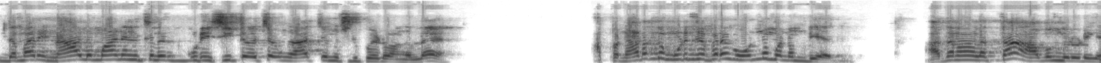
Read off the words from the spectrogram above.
இந்த மாதிரி நாலு மாநிலத்துல இருக்கக்கூடிய சீட்டை வச்சு அவங்க ஆட்சி அமைச்சிட்டு போயிடுவாங்கல்ல? அப்ப நடந்து முடிஞ்ச பிறகு ஒண்ணும் பண்ண முடியாது. அதனாலதான் அவங்களுடைய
